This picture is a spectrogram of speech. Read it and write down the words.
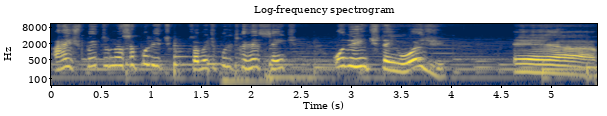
a respeito da nossa política, somente política recente, onde a gente tem hoje é,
